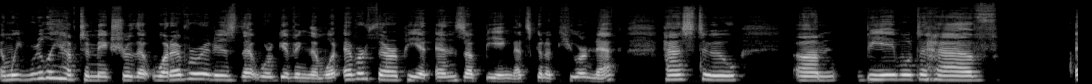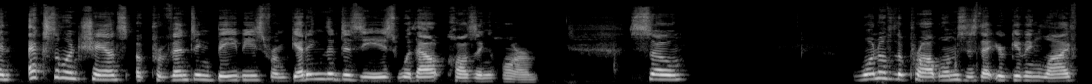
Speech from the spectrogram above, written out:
And we really have to make sure that whatever it is that we're giving them, whatever therapy it ends up being that's going to cure NEC, has to um, be able to have an excellent chance of preventing babies from getting the disease without causing harm. So, one of the problems is that you're giving live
